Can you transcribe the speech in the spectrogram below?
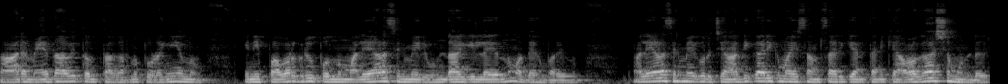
താരമേധാവിത്വം തകർന്നു തുടങ്ങിയെന്നും ഇനി പവർ ഗ്രൂപ്പ് ഒന്നും മലയാള സിനിമയിൽ ഉണ്ടാകില്ല എന്നും അദ്ദേഹം പറയുന്നു. മലയാള സിനിമയെക്കുറിച്ച് ആധികാരികമായി സംസാരിക്കാൻ തനിക്ക് അവകാശമുണ്ട്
